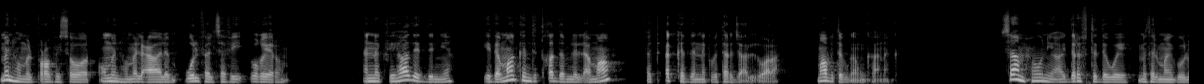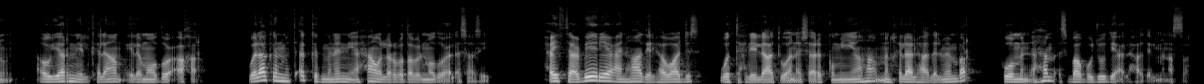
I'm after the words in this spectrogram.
منهم البروفيسور ومنهم العالم والفلسفي وغيرهم. أنك في هذه الدنيا إذا ما كنت تتقدم للأمام فتأكد أنك بترجع للوراء ما بتبقى مكانك. سامحوني I drifted away مثل ما يقولون أو يرني الكلام إلى موضوع آخر ولكن متأكد من أني أحاول أربطه بالموضوع الأساسي. حيث تعبيري عن هذه الهواجس والتحليلات وأنا أشارككم إياها من خلال هذا المنبر هو من أهم أسباب وجودي على هذه المنصة.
